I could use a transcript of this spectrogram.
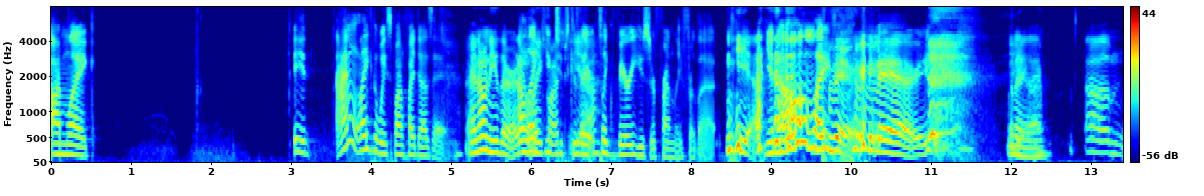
I'm like, it. I don't like the way Spotify does it. I don't either. I, I, don't like, like, YouTube's because yeah. it's like very user friendly for that. yeah. You know, like Very. very. But Yeah. anyway, Um,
